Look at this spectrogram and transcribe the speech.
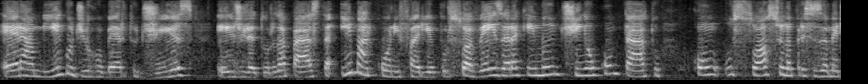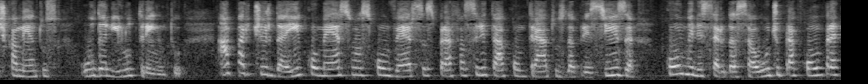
era amigo de Roberto Dias, ex-diretor da pasta, e Marconi Faria, por sua vez, era quem mantinha o contato com o sócio da Precisa Medicamentos, o Danilo Trento. A partir daí começam as conversas para facilitar contratos da Precisa com o Ministério da Saúde para compra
